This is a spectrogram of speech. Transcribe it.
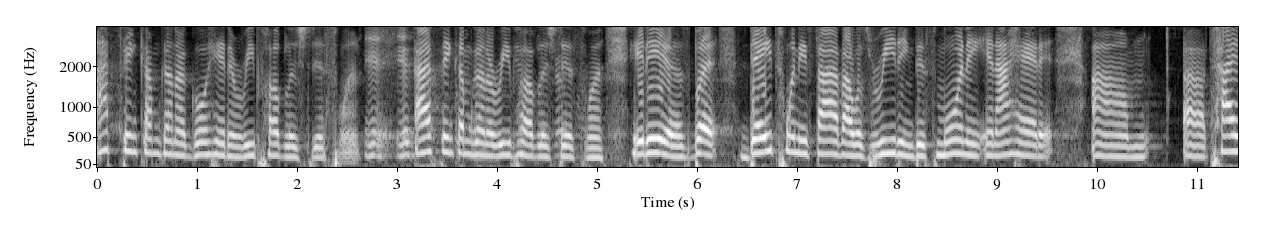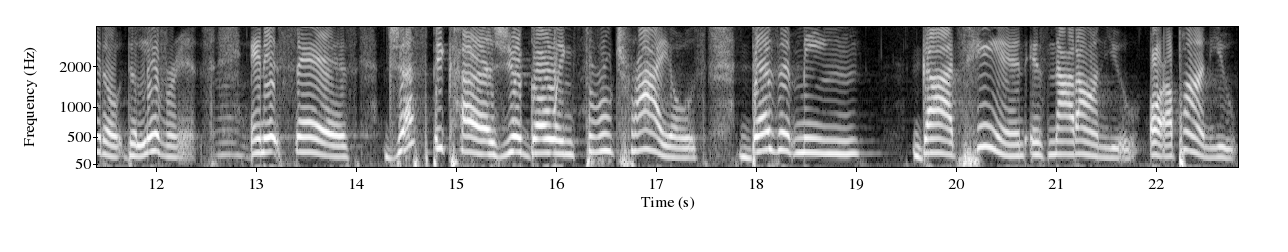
I think I'm gonna go ahead and republish this one. It- I think I'm gonna republish this one. It is. But day 25, I was reading this morning, and I had it. Um, uh, titled Deliverance. And it says, just because you're going through trials doesn't mean God's hand is not on you or upon you.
